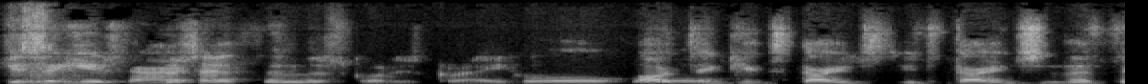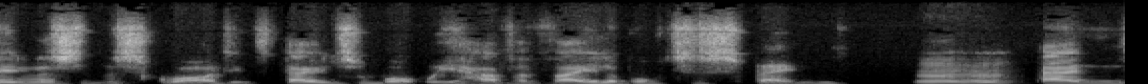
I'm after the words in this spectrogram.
Do you think it's No. because how thin the squad is, Craig? Or, or I think it's down it's down to the thinness of the squad. It's down to what we have available to spend. Mhm. And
